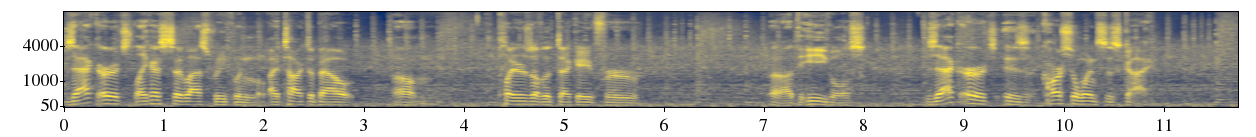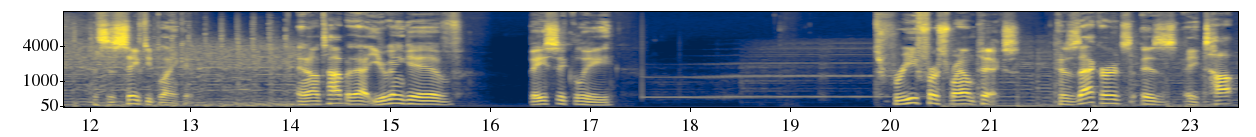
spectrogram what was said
Zach Ertz, like I said last week when I talked about um, players of the decade for uh, the Eagles, Zach Ertz is Carson Wentz's guy. It's his safety blanket. And on top of that, you're going to give basically three first round picks because Zach Ertz is a top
